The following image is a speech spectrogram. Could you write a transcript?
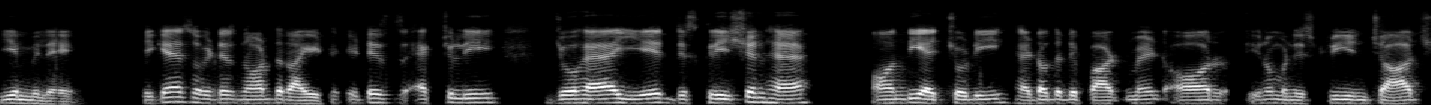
ये मिले। ठीक है? So it is not the right it is actually जो है, ये डिस्क्रिशन है on the H head of the department और you know ministry in charge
